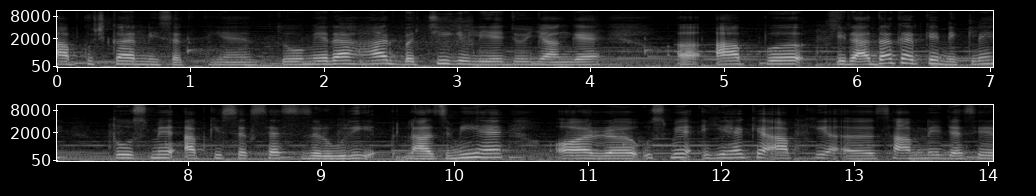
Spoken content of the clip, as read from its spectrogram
आप कुछ कर नहीं सकती हैं। तो मेरा हर बच्ची के लिए जो यंग है आप इरादा करके निकलें तो उसमें आपकी सक्सेस ज़रूरी लाजमी है और उसमें यह है कि आपकी सामने जैसे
